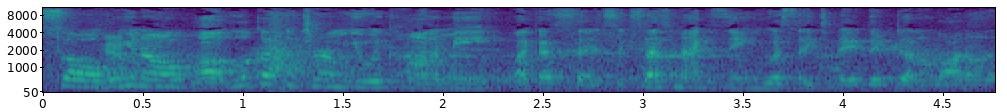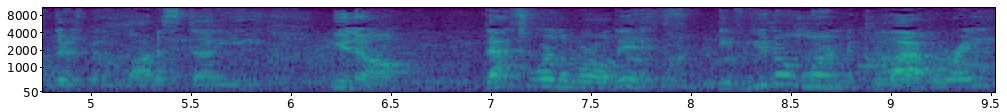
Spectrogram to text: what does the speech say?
So, Yeah. you know, uh, look up the term U economy. Like I said, Success Magazine, USA Today, they've done a lot on it. There's been a lot of studying. You know, that's where the world is. If you don't learn to collaborate,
